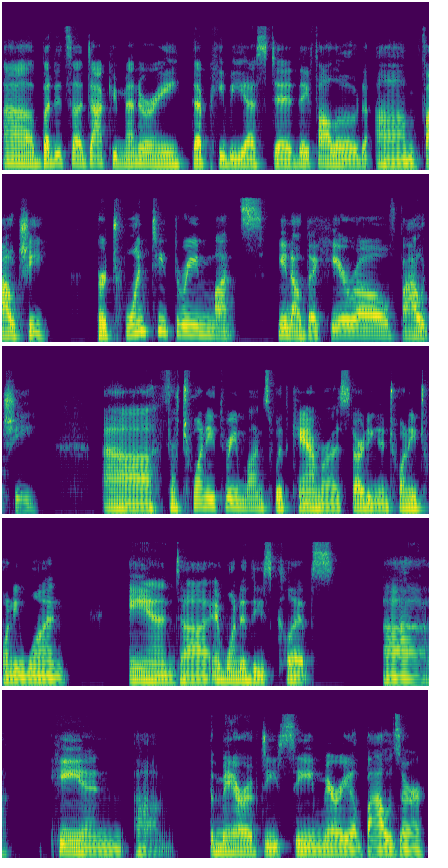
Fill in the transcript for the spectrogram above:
Uh, but it's a documentary that PBS did. They followed um, Fauci for 23 months, you know, the hero Fauci, uh, for 23 months with cameras starting in 2021. And uh, in one of these clips, uh, he and um, the mayor of DC, Muriel Bowser,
